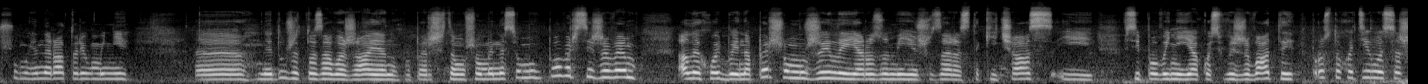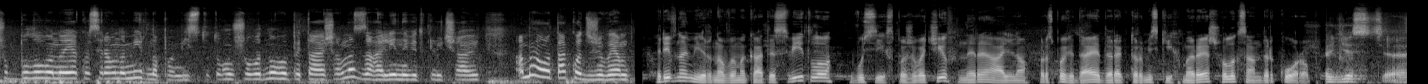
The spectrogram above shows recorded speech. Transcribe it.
Шум генераторів мені е, не дуже то заважає. Ну, по-перше, тому що ми на сьомому поверсі живемо, але хоч би і на першому жили. Я розумію, що зараз такий час і всі повинні якось виживати. Просто хотілося, щоб було воно якось равномірно по місту, тому що в одного питаєш, а в нас взагалі не відключають. А ми отак от живемо. Рівномірно вимикати світло в усіх споживачів нереально, розповідає директор міських мереж Олександр Короб. Є е,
